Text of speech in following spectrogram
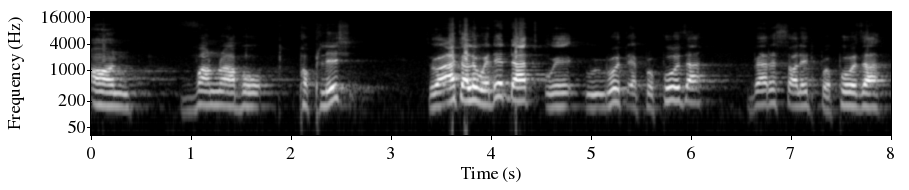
on vulnerable population. So actually we did that. We, we wrote a proposal, very solid proposal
